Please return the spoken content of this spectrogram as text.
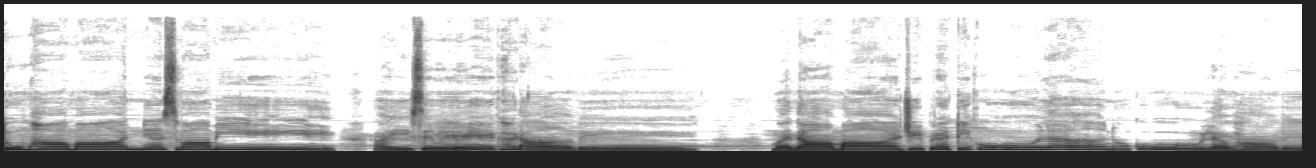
तुम्हा मान्य स्वामी ऐसे घडावे. मना माझी प्रतिकूल अनुकूल व्हावे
